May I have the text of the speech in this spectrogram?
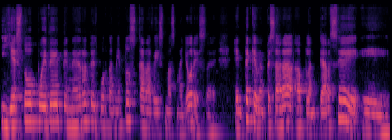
Y esto puede tener desbordamientos cada vez más mayores. Eh, gente que va a empezar a, plantearse eh,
